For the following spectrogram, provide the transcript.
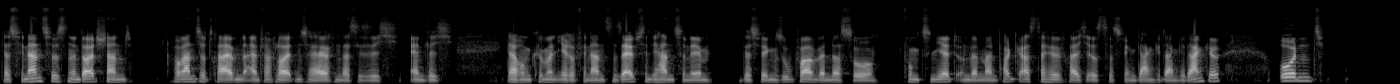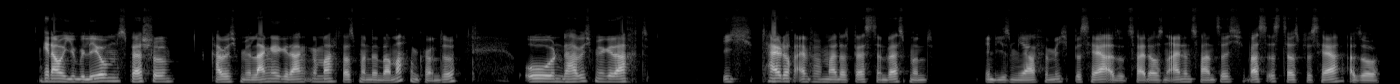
das Finanzwissen in Deutschland voranzutreiben, einfach Leuten zu helfen, dass sie sich endlich darum kümmern, ihre Finanzen selbst in die Hand zu nehmen. Deswegen super, wenn das so funktioniert und wenn mein Podcast da hilfreich ist. Deswegen danke, danke, danke. Und genau, Jubiläum-Special habe ich mir lange Gedanken gemacht, was man denn da machen könnte. Und da habe ich mir gedacht, ich teile doch einfach mal das beste Investment in diesem Jahr für mich bisher, also 2021. Was ist das bisher? Also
